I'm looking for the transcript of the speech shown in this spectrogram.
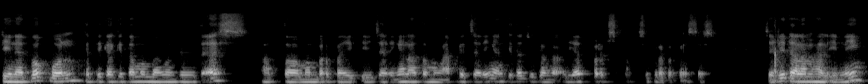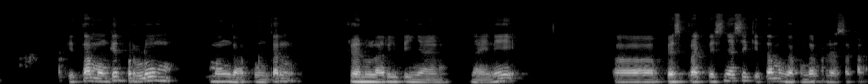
Di network pun, ketika kita membangun BTS atau memperbaiki jaringan atau mengupgrade jaringan, kita juga nggak lihat per subscriber basis. Jadi dalam hal ini, kita mungkin perlu menggabungkan granularity-nya. Nah, ini eh, best practice-nya sih kita menggabungkan berdasarkan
